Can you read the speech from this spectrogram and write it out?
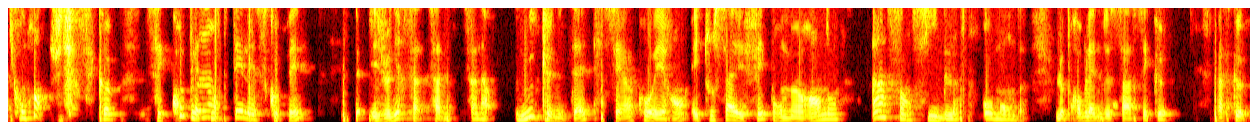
tu comprends c'est comme, c'est complètement télescopé. Et je veux dire, ça, ça, ça n'a ni queue ni tête, c'est incohérent, et tout ça est fait pour me rendre insensible au monde. Le problème de ça, c'est que, parce que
